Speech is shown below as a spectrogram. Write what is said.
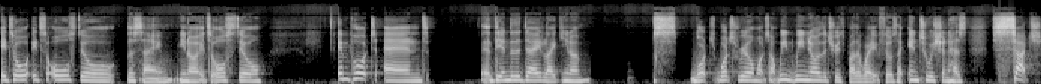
it's all it's all still the same. You know, it's all still input and at the end of the day, like, you know, what what's real and what's not. We we know the truth by the way. It feels like intuition has such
